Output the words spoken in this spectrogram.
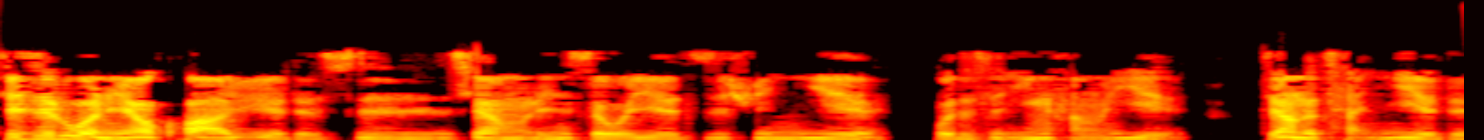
其实如果你要跨越的是像零售业、咨询业或者是银行业这样的产业的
